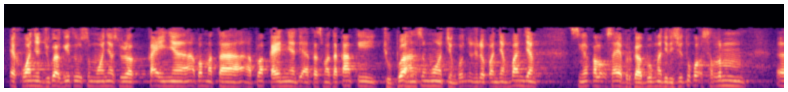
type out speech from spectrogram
Ikhwannya juga gitu, semuanya sudah kainnya apa mata apa kainnya di atas mata kaki, jubahan semua, jenggotnya sudah panjang-panjang. Sehingga kalau saya bergabung aja di situ kok serem e,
